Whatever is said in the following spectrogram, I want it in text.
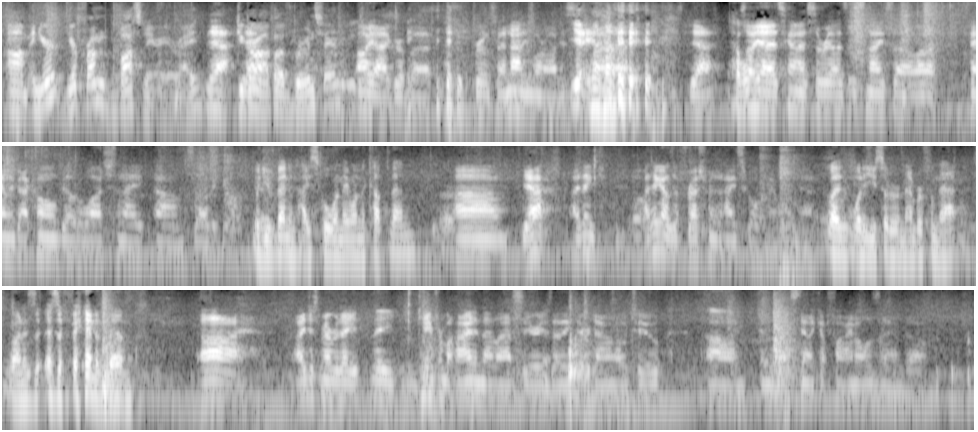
Um, and you're you're from the Boston area, right? Yeah. Did you yeah. grow up a Bruins fan? Oh yeah, I grew up a Bruins fan. Not anymore, obviously. Yeah, yeah. Yeah. So yeah, it's kind of surreal. It's, it's nice. Uh, a lot of family back home will be able to watch tonight. Um, so that'll be good. Would you have been in high school when they won the cup then? Um, yeah, I think I think I was a freshman in high school when they won that. What, what do you sort of remember from that run as, as a fan of them? Uh, I just remember they, they came from behind in that last series. I think they were down 0-2 um, in the Stanley Cup Finals, and um,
